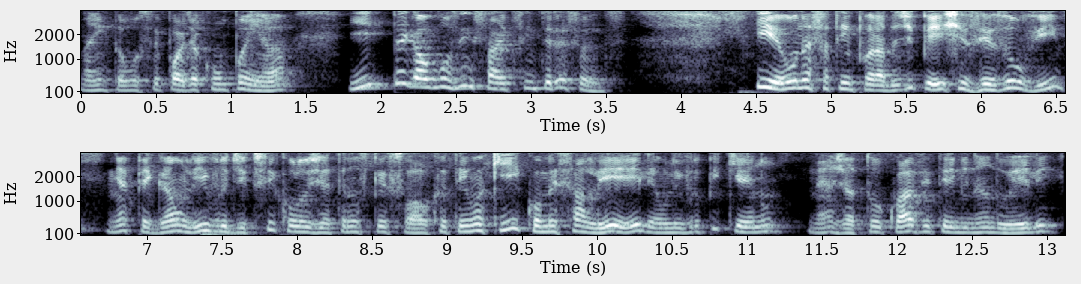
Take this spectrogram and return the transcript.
Né? Então você pode acompanhar e pegar alguns insights interessantes. E eu, nessa temporada de peixes, resolvi né, pegar um livro de psicologia transpessoal que eu tenho aqui, começar a ler ele, é um livro pequeno, né, já estou quase terminando ele,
